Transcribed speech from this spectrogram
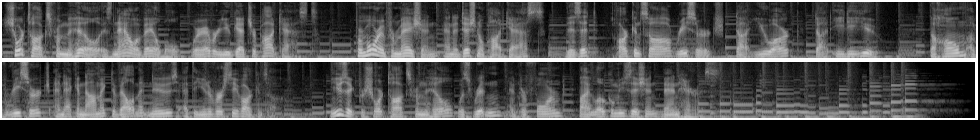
Short Talks from the Hill is now available wherever you get your podcasts. For more information and additional podcasts, visit arkansasresearch.uark.edu, the home of research and economic development news at the University of Arkansas. Music for Short Talks from the Hill was written and performed by local musician Ben Harris.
